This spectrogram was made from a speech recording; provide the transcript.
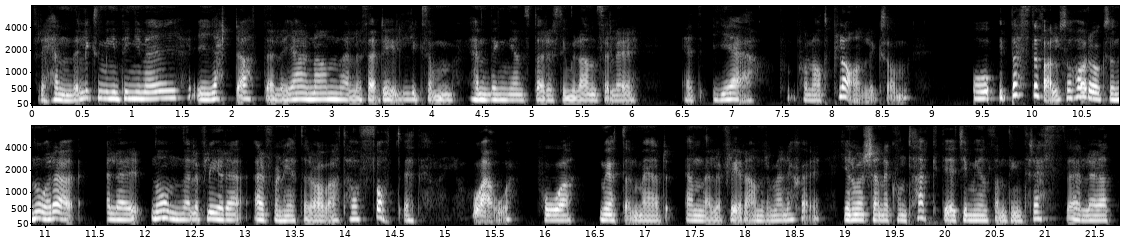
För det hände liksom ingenting i mig, i hjärtat eller hjärnan. Eller så här, det liksom hände ingen större stimulans eller ett yeah på, något plan. Liksom. Och i bästa fall så har du också några eller någon eller flera erfarenheter av att ha fått ett wow på möten med en eller flera andra människor. Genom att känna kontakt i ett gemensamt intresse eller att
